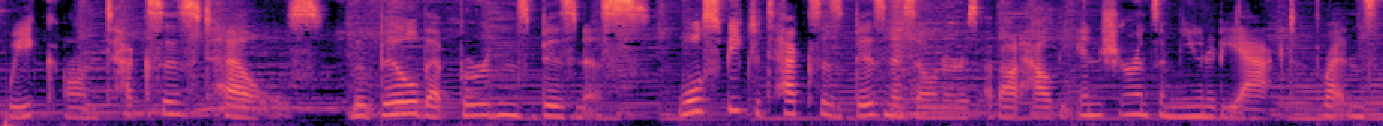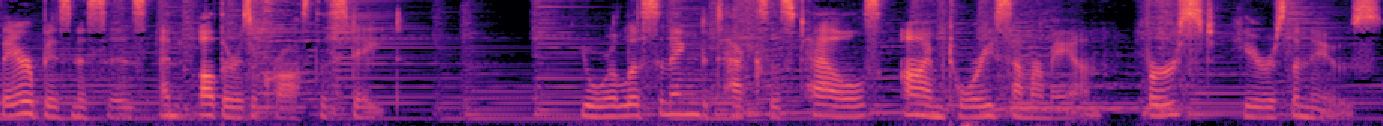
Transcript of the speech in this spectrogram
week on Texas Tells, the bill that burdens business. We'll speak to Texas business owners about how the Insurance Immunity Act threatens their businesses and others across the state. You're listening to Texas Tells. I'm Tori Summerman. First, here's the news.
